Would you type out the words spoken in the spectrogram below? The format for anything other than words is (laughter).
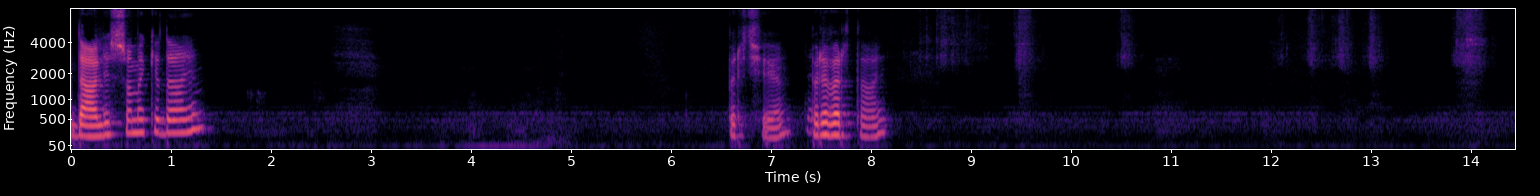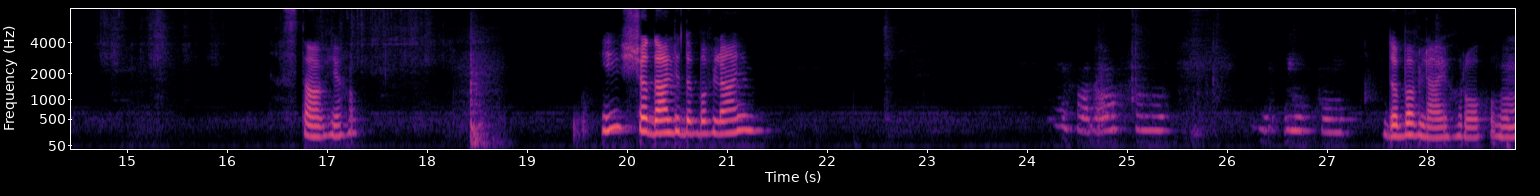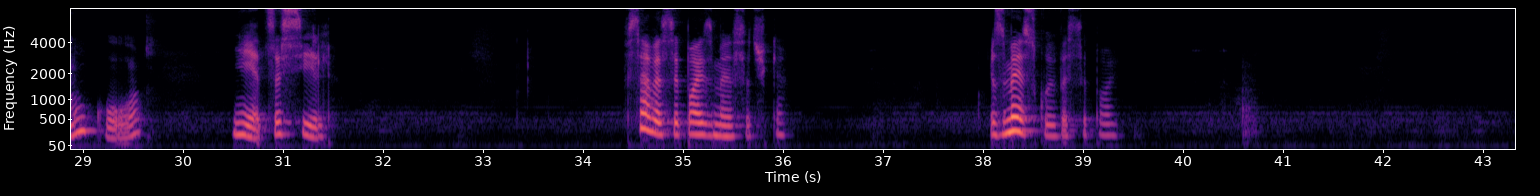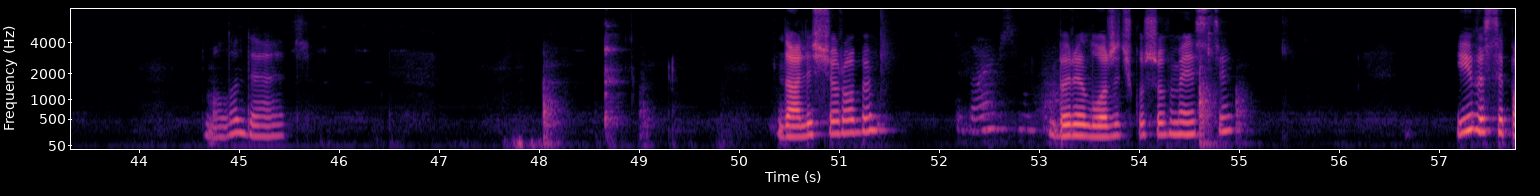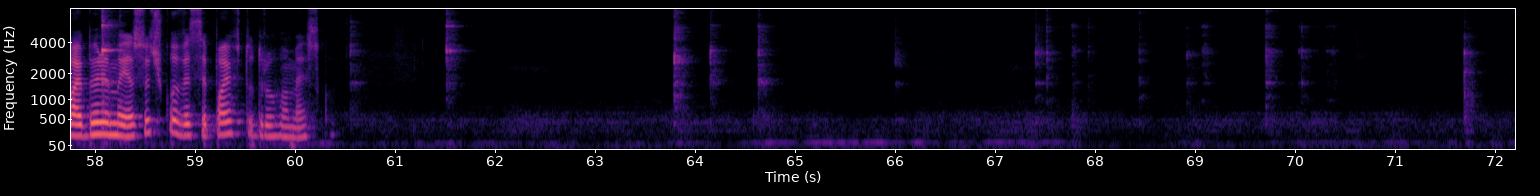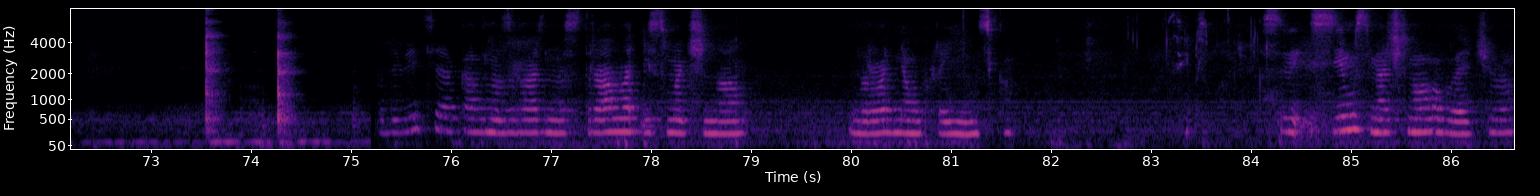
Далі що ми кидаємо? Перчи. Перевертай. Став його. І що далі додаємо? горохову муку. Добавляй горохову муку. Ні, це сіль. Все висипай з мисочки. З мискою висипай. Молодець. Далі що робимо? Бери ложечку, що в мисці. І висипай, бери мисочку, висипай в ту другу миску. Подивіться, яка в нас гарна страва і смачна. Народня українська. Всім смачного вечора.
